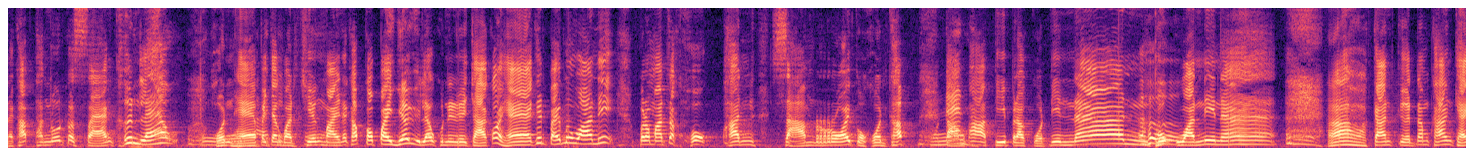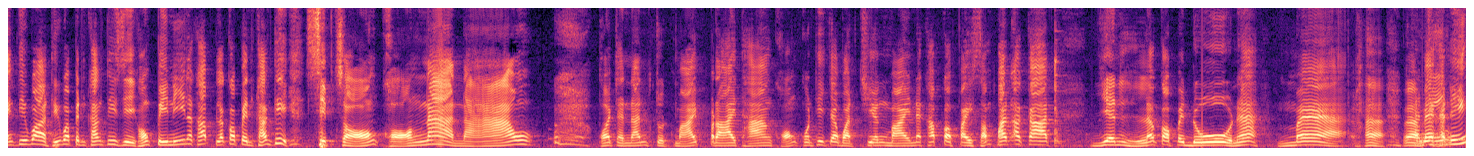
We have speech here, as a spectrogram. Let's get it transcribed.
นะครับทางโน้นก็แสงขึ้นแล้ว คนแห่ไปจังหวัดเชียงใหม่นะครับ ก็ไปเยอะอยู่แล้วคุณเนรชาก็แห่ขึ้นไปเมื่อวานนี้ ประมาณสัก 6,300 กว่าคนครับโอ้แน่นตามภาพที่ปรากฏนี่แน่นทุกวันนี่นะอ้าวการเกิดน้ำค้างแข็งที่ว่าถือว่าเป็นครั้งทีสี่ 4 ของปีนี้นะครับ แล้วก็เป็นครั้งที่ 12 ของหน้าหนาวเพราะฉะนั้นจุดหมายปลายทางของคนที่จังหวัดเชียงใหม่นะครับ ก็ไปสัมผัสอากาศ เย็นแล้วก็ไปดูนะแม่แม่คณิ้ง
